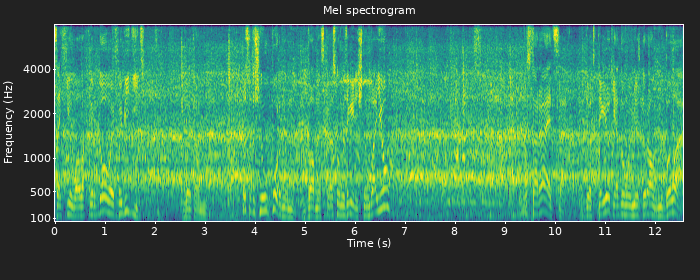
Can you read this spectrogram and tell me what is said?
Сахилу Аллахвердовой победить в этом достаточно упорном, главное, скоростном и зрелищном бою. Но старается, идет вперед. Я думаю, между раундами была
